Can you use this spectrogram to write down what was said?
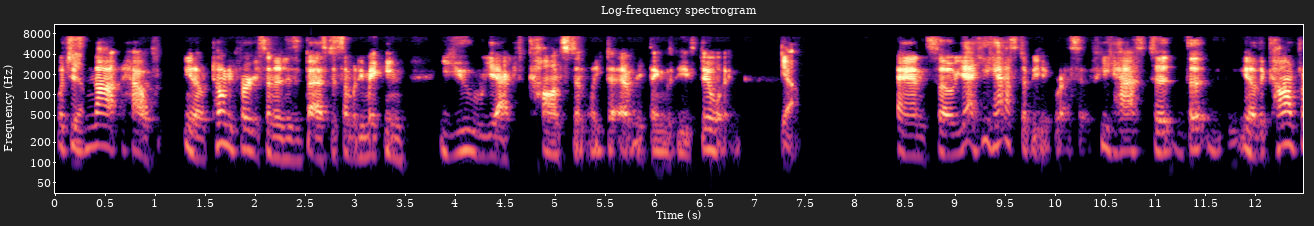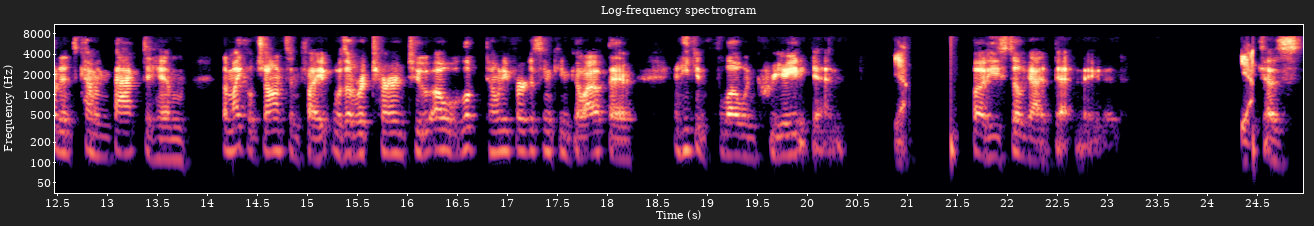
which is not how you know Tony Ferguson at his best is somebody making you react constantly to everything that he's doing. Yeah. And so yeah, he has to be aggressive. He has to the you know the confidence coming back to him. The Michael Johnson fight was a return to oh look Tony Ferguson can go out there and he can flow and create again. Yeah. But he still got detonated. Yeah. Because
